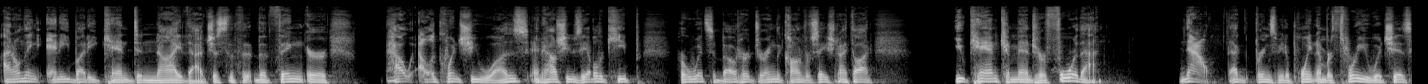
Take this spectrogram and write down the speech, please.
I don't think anybody can deny that. Just the, the thing or how eloquent she was and how she was able to keep her wits about her during the conversation. I thought you can commend her for that. Now, that brings me to point number three, which is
